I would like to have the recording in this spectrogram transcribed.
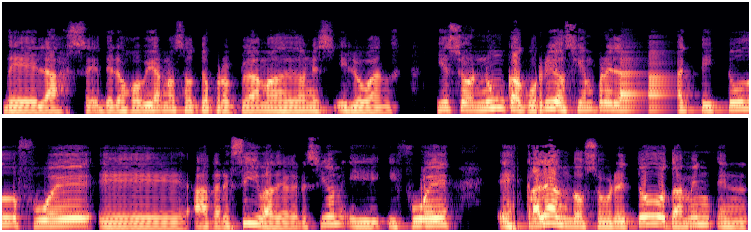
de, las, de los gobiernos autoproclamados de Donetsk y Lugansk. Y eso nunca ocurrió, siempre la actitud fue eh, agresiva, de agresión, y, fue escalando, sobre todo también en,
